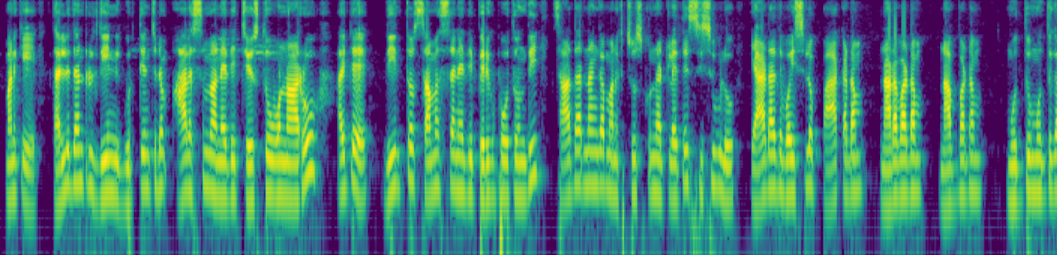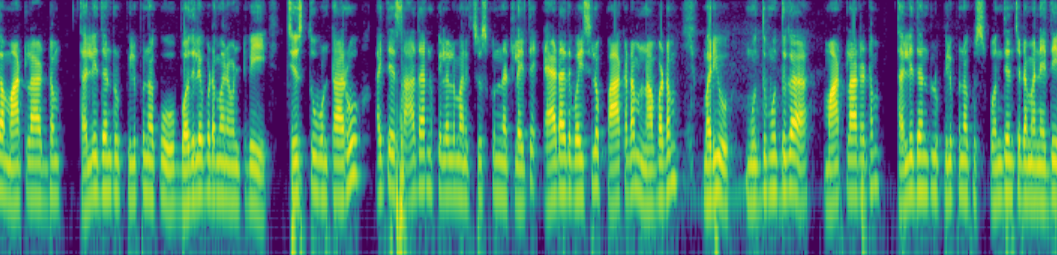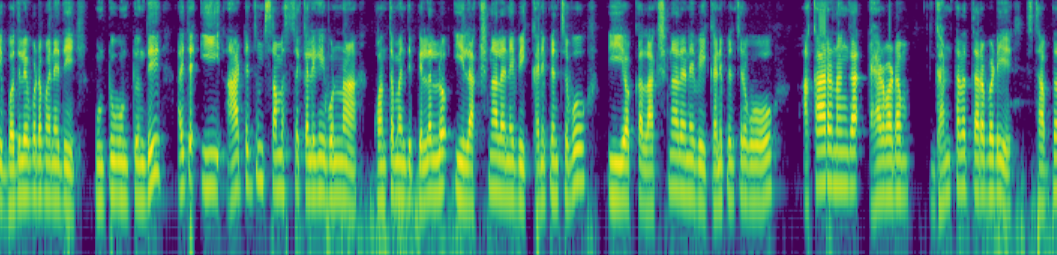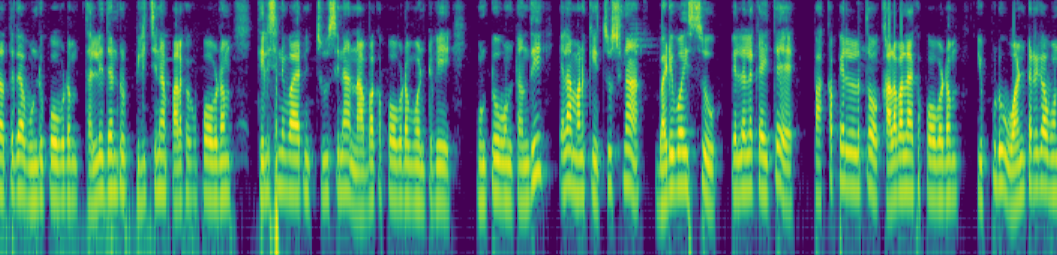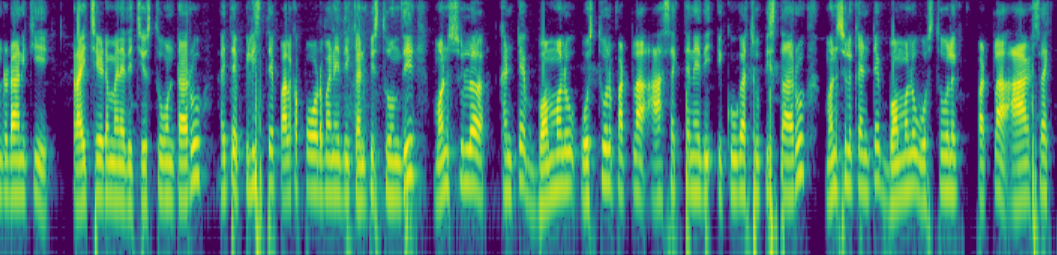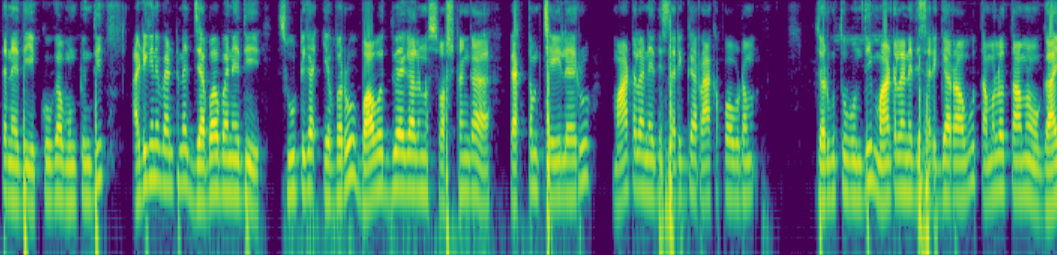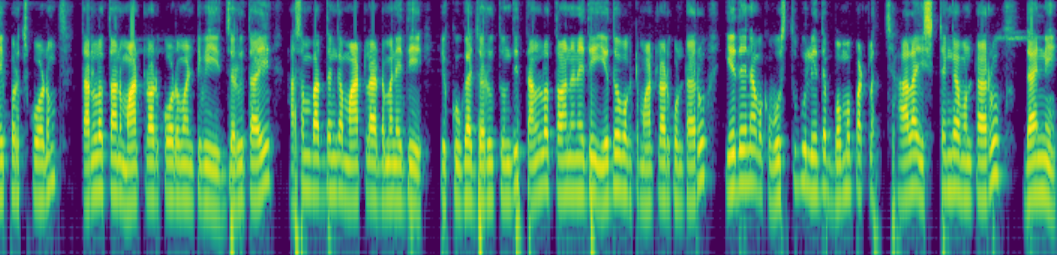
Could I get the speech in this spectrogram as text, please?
మనకి తల్లిదండ్రులు దీన్ని గుర్తించడం ఆలస్యం అనేది చేస్తూ ఉన్నారు. అయితే దీంతో సమస్య అనేది పెరిగిపోతుంది. సాధారణంగా మనకు చూసుకున్నట్లయితే శిశువులు ఏడాది వయసులో పాకడం నడవడం నవ్వడం ముద్దు ముద్దుగా మాట్లాడడం తల్లిదండ్రులు పిలుపునకు బదులివ్వడం వంటివి చేస్తూ ఉంటారు. అయితే సాధారణ పిల్లలు మనకు చూసుకున్నట్లయితే ఏడాది వయసులో పాకడం నవ్వడం మరియు ముద్దు ముద్దుగా మాట్లాడటం తల్లిదండ్రులు పిలుపునకు స్పందించడం అనేది బదులివ్వడం అనేది ఉంటూ ఉంటుంది. అయితే ఈ ఆటిజం సమస్య కలిగి ఉన్న కొంతమంది పిల్లల్లో ఈ లక్షణాలు అనేవి కనిపించవు. ఈ యొక్క లక్షణాలు అనేవి కనిపించవు. అకారణంగా ఏడవడం గంటల తరబడి స్తబ్దతగా ఉండిపోవడం తల్లిదండ్రులు పిలిచినా పలకకపోవడం తెలిసిన వారిని చూసినా నవ్వకపోవడం వంటివి ఉంటూ ఉంటుంది. ఇలా మనకి చూసిన బడి వయస్సు పిల్లలకైతే పక్క పిల్లలతో కలవలేకపోవడం ఇప్పుడు ఒంటరిగా ఉండడానికి ట్రై చేయడం అనేది చేస్తూ ఉంటారు. అయితే పిలిస్తే పలకపోవడం అనేది కనిపిస్తుంది మనుషుల కంటే బొమ్మలు వస్తువుల పట్ల ఆసక్తి అనేది ఎక్కువగా చూపిస్తారు. మనుషుల కంటే బొమ్మలు వస్తువుల పట్ల ఆసక్తి అనేది ఎక్కువగా ఉంటుంది. అడిగిన వెంటనే జవాబు అనేది సూటిగా ఇవ్వరు. భావోద్వేగాలను స్పష్టంగా వ్యక్తం చేయలేరు. మాటలు అనేది సరిగ్గా రాకపోవడం జరుగుతూ ఉంది. మాటలు అనేది సరిగ్గా రావు. తమలో తాము గాయపరుచుకోవడం తనలో తాను మాట్లాడుకోవడం వంటివి జరుగుతాయి. అసంబద్ధంగా మాట్లాడడం అనేది ఎక్కువగా జరుగుతుంది. తనలో తాను అనేది ఏదో ఒకటి మాట్లాడుకుంటారు. ఏదైనా ఒక వస్తువు లేదా బొమ్మ పట్ల చాలా ఇష్టంగా ఉంటారు. దాన్ని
